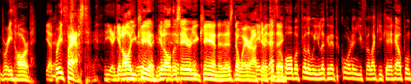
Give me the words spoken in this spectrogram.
Breathe hard. Yeah, Yeah. breathe fast. Yeah, get all you can. Get all this air you can. And there's no air out Hey, there man, that's today. a horrible feeling when you're looking at the corner and you feel like you can't help him,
